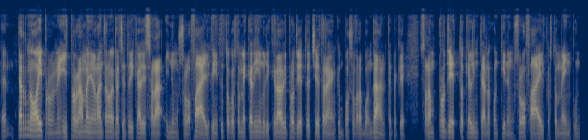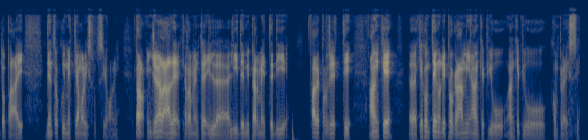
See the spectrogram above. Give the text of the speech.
Ehm, per noi il programma nel 99% dei casi sarà in un solo file, quindi tutto questo meccanismo di creare il progetto eccetera è anche un po' sovrabbondante, perché sarà un progetto che all'interno contiene un solo file, questo main.py, dentro cui mettiamo le istruzioni. Però in generale chiaramente l'IDE mi permette di fare progetti anche, eh, che contengono dei programmi anche più, anche più complessi.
